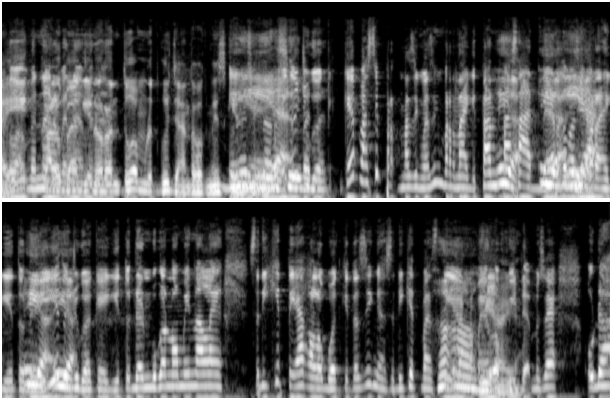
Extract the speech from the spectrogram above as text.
tua, baik, benar, kalau bagian benar. orang tua menurut gue jangan takut miskin Iya, sih. Iya. itu Iya, juga kayak pasti per- masing-masing pernah gitu tanpa Iya, sadar iya, tuh pasti iya. pernah gitu deh. Iya, itu iya. juga kayak gitu dan bukan nominal yang sedikit ya kalau buat kita sih nggak sedikit pasti ya namanya Iya, lebih iya. misalnya udah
